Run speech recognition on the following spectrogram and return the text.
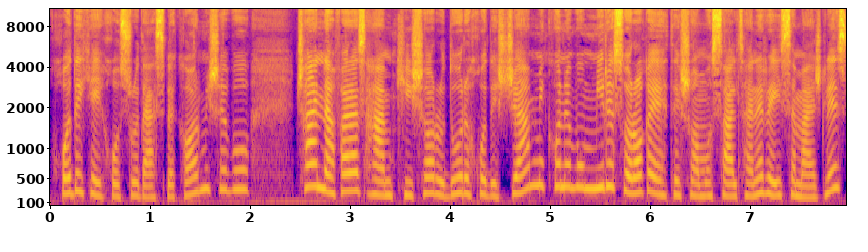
خود کیخسرو دست به کار میشه و چند نفر از همکیشا رو دور خودش جمع می‌کنه و میره سراغ احتشام و سلطنه رئیس مجلس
